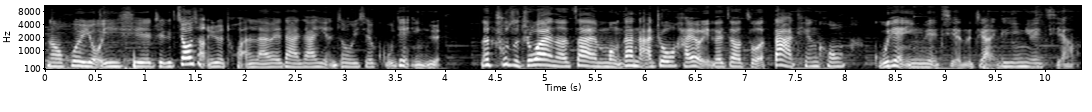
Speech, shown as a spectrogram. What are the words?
那会有一些这个交响乐团来为大家演奏一些古典音乐。那除此之外呢，在蒙大拿州还有一个叫做大天空古典音乐节的这样一个音乐节哈，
